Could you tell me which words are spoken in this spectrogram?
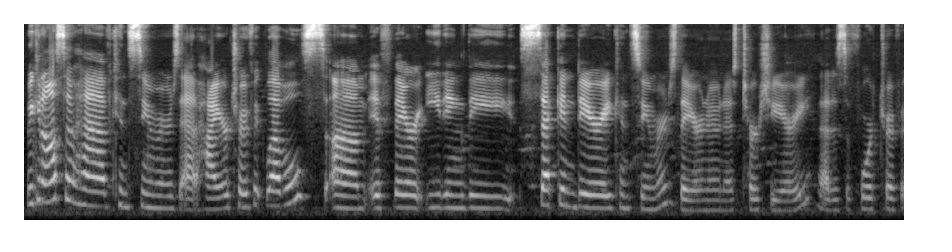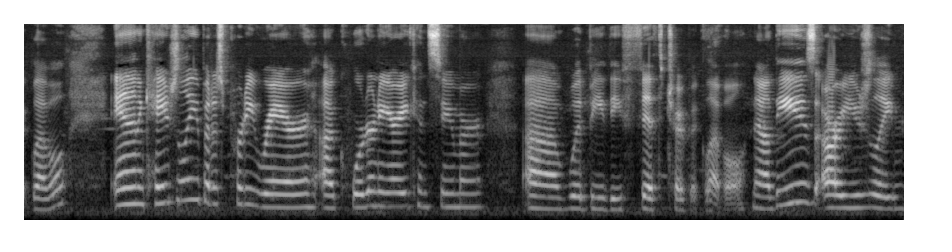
We can also have consumers at higher trophic levels. Um, if they're eating the secondary consumers, they are known as tertiary. That is the fourth trophic level. And occasionally, but it's pretty rare, a quaternary consumer uh, would be the fifth trophic level. Now, these are usually,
